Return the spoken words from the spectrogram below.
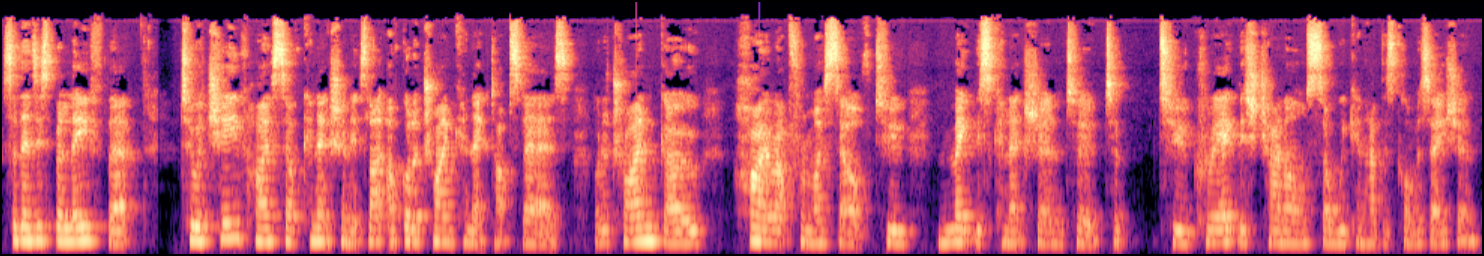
So there's this belief that to achieve high self connection, it's like I've got to try and connect upstairs. I've got to try and go higher up from myself to make this connection, to to to create this channel so we can have this conversation.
